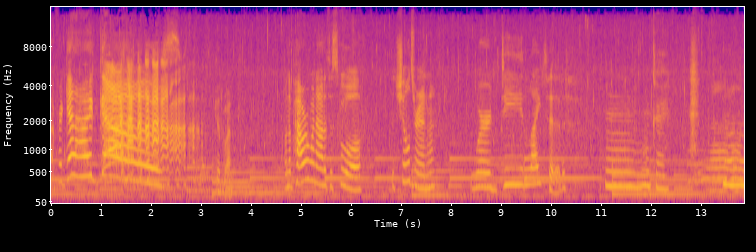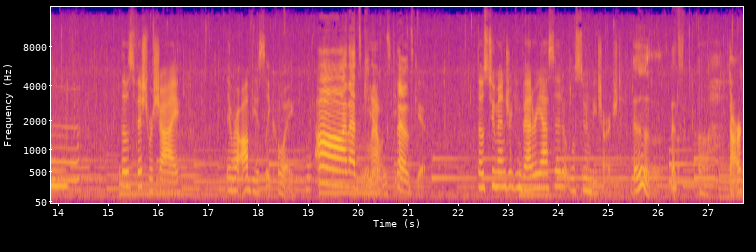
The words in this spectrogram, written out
I forget how it goes. Good one. When the power went out at the school, the children were delighted. Hmm, okay. Those fish were shy. They were obviously coy. Oh, that's cute. That one's cute. That was cute. Those two men drinking battery acid will soon be charged. Ugh, that's Ugh, dark.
